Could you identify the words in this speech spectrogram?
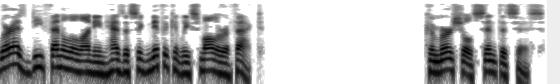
whereas D-phenylalanine has a significantly smaller effect. Commercial synthesis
